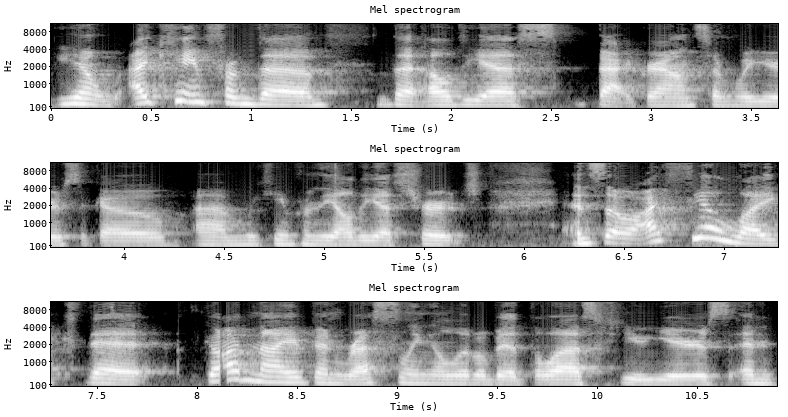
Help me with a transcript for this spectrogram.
you know I came from the the LDS background several years ago. Um, we came from the LDS church, and so I feel like that God and I have been wrestling a little bit the last few years, and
